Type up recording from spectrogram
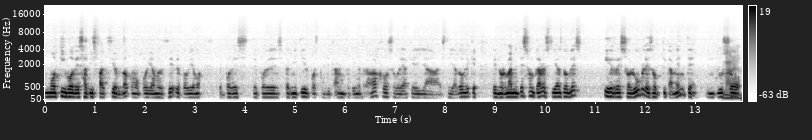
motivo de satisfacción, ¿no? Como podríamos decir, podríamos, te, puedes, te puedes permitir pues, publicar un pequeño trabajo sobre aquella estrella doble, que, que normalmente son, claro, estrellas dobles irresolubles ópticamente, incluso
